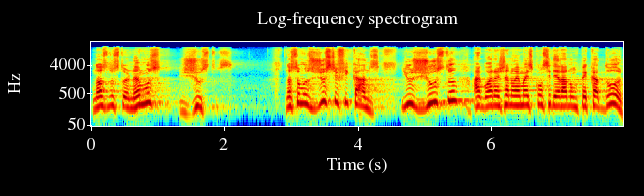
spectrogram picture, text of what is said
nós nos tornamos justos. Nós somos justificados. E o justo agora já não é mais considerado um pecador,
